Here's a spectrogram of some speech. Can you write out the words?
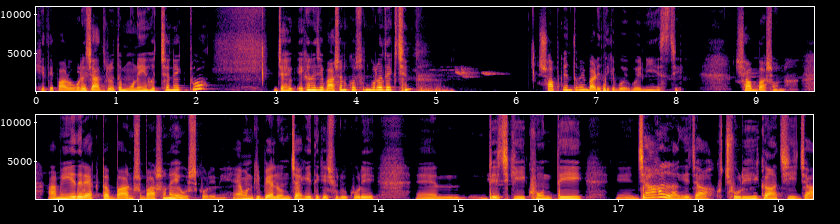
খেতে পারব বলে চাঁদগুলো তো মনেই হচ্ছে না একটুও। যাই হোক, এখানে যে বাসন কোসনগুলো দেখছেন, সব কিন্তু আমি বাড়ি থেকে বই বই নিয়ে এসেছি। সব বাসন। আমি এদের একটা বাসনে ইউজ করিনি। এমনকি বেলুন চাকি থেকে শুরু করে ডেচকি, খুন্তি যা লাগে, যা ছুরি, কাঁচি, যা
